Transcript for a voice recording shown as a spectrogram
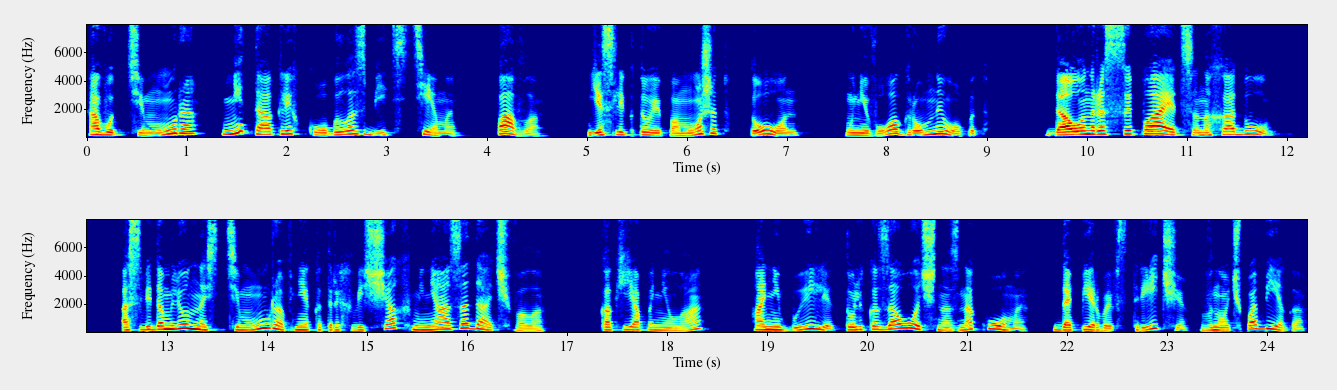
А вот Тимура не так легко было сбить с темы. Павла. Если кто и поможет, то он. У него огромный опыт. Да он рассыпается на ходу. Осведомленность Тимура в некоторых вещах меня озадачивала. Как я поняла, они были только заочно знакомы до первой встречи в ночь побега.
